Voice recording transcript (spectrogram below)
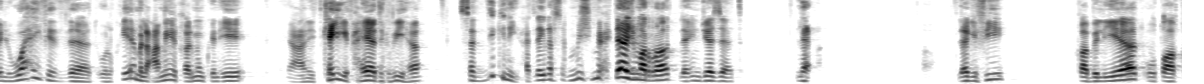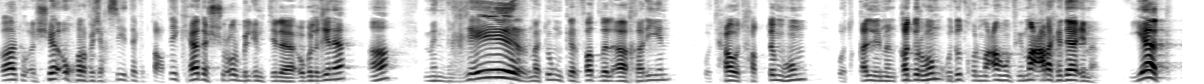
بالوعي في الذات والقيم العميقة اللي ممكن إيه يعني تكيف حياتك بيها صدقني حتلاقي نفسك مش محتاج مرات لإنجازات. لا. تلاقي فيه قابليات وطاقات وأشياء أخرى في شخصيتك بتعطيك هذا الشعور بالامتلاء وبالغنى آه؟ من غير ما تنكر فضل الآخرين وتحاول تحطمهم وتقلل من قدرهم وتدخل معهم في معركة دائمة. إياك.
